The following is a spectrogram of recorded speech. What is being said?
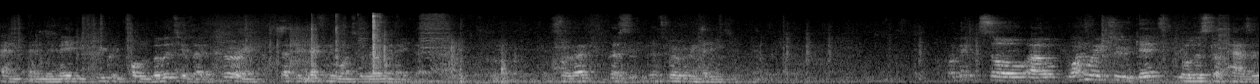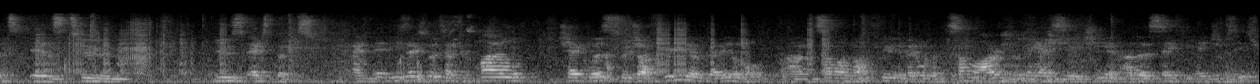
and, and there may be frequent probability of that occurring, that we definitely want to eliminate that. So that, that's, that's where we're heading to. Okay, so uh, one way to get your list of hazards is to use experts. And these experts have compiled checklists which are freely available. Um, some are not freely available, but some are from AICHE and other safety agencies.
